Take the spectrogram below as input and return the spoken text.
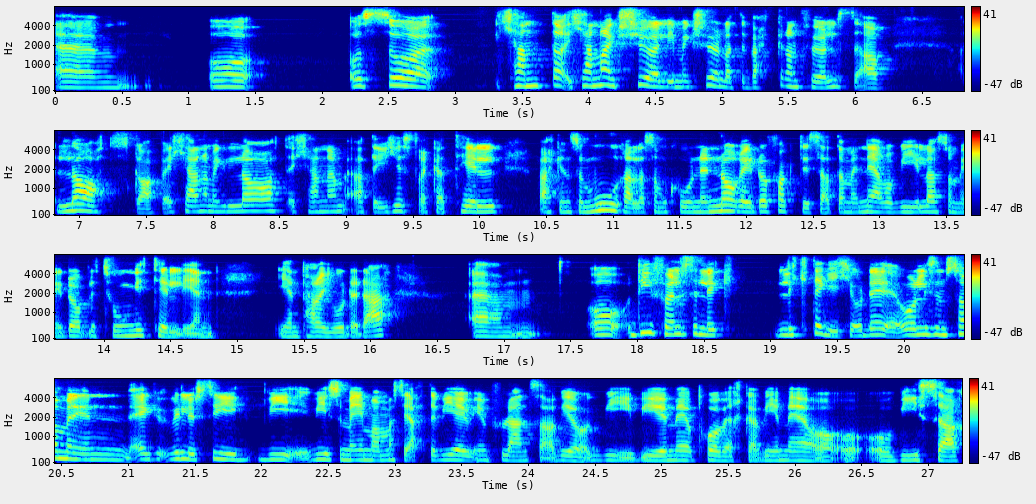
Um, og, og, så kjente, kjenner jeg sjøl i meg sjøl at det vekker en følelse av latskap. Jeg kjenner meg lat, jeg kjenner at jeg ikke strekker til verken som mor eller som kone. Når jeg da faktisk setter meg ned og hviler, som jeg da ble tvunget til i en, i en periode der. Um, og de følelsene lik, likte jeg ikke. Og, det, og liksom som en, jeg vil jo si, vi, vi som er i mammas hjerte, vi er jo influensere, vi òg. Vi, vi, er med og påvirker, vi er med og, og, og viser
